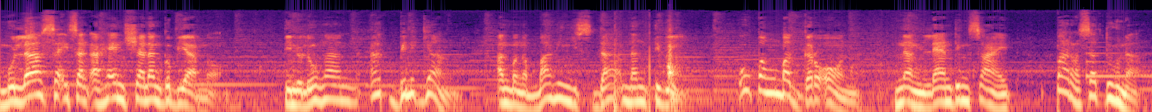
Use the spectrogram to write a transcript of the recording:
Mula sa isang ahensya ng gobyerno, tinulungan at binigyan ang mga mangingisda ng tiwi upang magkaroon ng landing site para sa tuna.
